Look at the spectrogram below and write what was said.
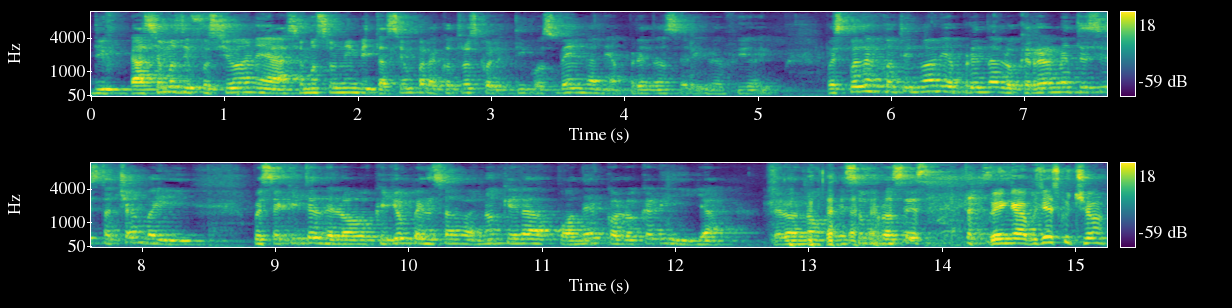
dif, hacemos difusión y hacemos una invitación para que otros colectivos vengan y aprendan serigrafía y pues puedan continuar y aprendan lo que realmente es esta chamba y pues se quiten de lo que yo pensaba, ¿no? Que era poner, colocar y ya. Pero no, es un proceso. Venga, pues ya escuchó.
